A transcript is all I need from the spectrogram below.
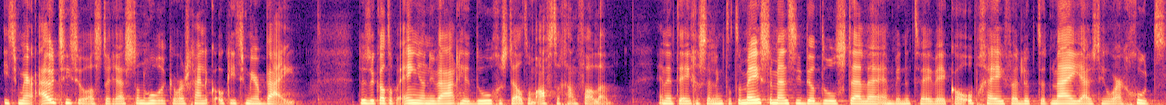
iets meer uitzie zoals de rest, dan hoor ik er waarschijnlijk ook iets meer bij. Dus ik had op 1 januari het doel gesteld om af te gaan vallen. En in tegenstelling tot de meeste mensen die dat doel stellen en binnen twee weken al opgeven, lukt het mij juist heel erg goed.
